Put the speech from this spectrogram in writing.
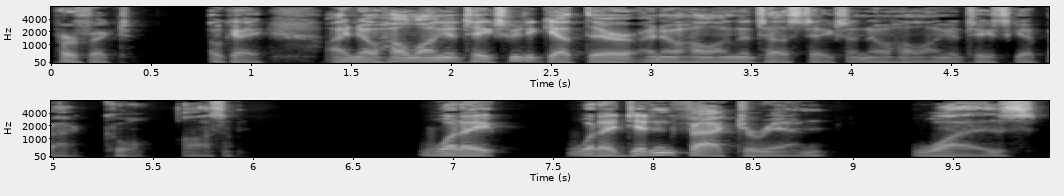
Perfect. Okay. I know how long it takes me to get there. I know how long the test takes. I know how long it takes to get back. Cool. Awesome. What I, what I didn't factor in was,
